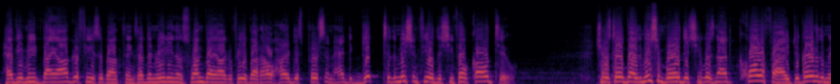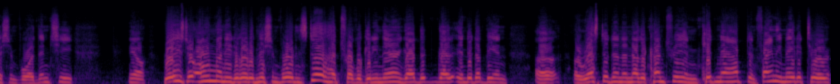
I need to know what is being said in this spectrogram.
have you read biographies about things? I've been reading this one biography about how hard this person had to get to the mission field that she felt called to. She was told by the mission board that she was not qualified to go to the mission board. Then she, you know, raised her own money to go to mission board and still had trouble getting there and got, got ended up being uh, arrested in another country and kidnapped and finally made it to her,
